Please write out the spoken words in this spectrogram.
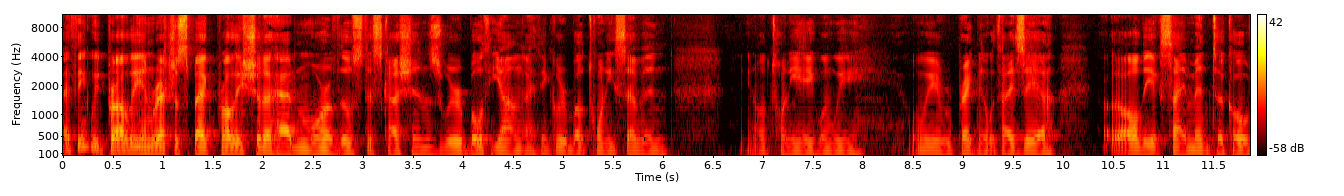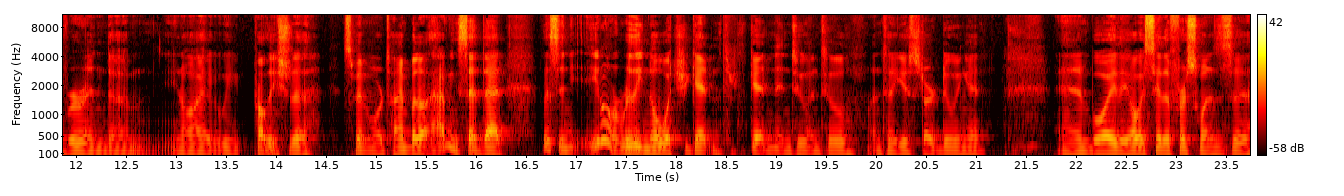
I think we probably, in retrospect, probably should have had more of those discussions. We were both young. I think we were about twenty-seven, you know, twenty-eight when we when we were pregnant with Isaiah. All the excitement took over, and um, you know, I we probably should have spent more time. But uh, having said that, listen, you don't really know what you're getting getting into until until you start doing it. And boy, they always say the first one's uh,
